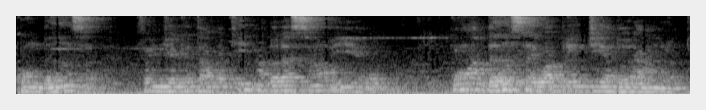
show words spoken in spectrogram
com dança, foi um dia que eu estava aqui na adoração e eu, com a dança eu aprendi a adorar muito.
